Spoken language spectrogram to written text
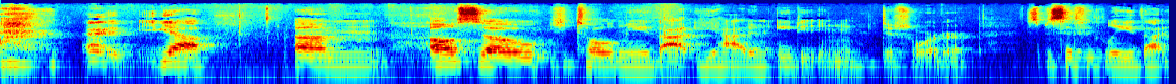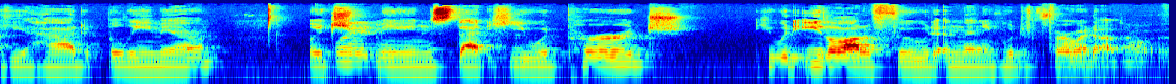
Uh, yeah. Um, also, he told me that he had an eating disorder, specifically that he had bulimia, which Wait. means that he would purge, he would eat a lot of food, and then he would throw it up. Oh.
